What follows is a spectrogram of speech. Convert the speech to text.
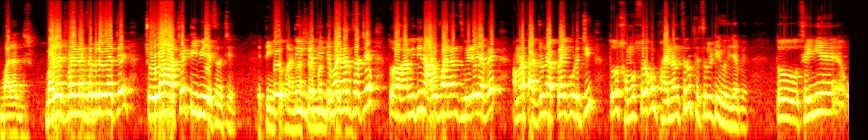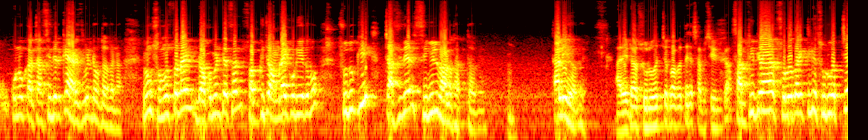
বাজাজ। বাজাজ ফাইন্যান্স অ্যাভেলেবেল আছে চোলা আছে টিভিএস আছে। তিনটে তিনটে এর তিনটে মধ্যে ফাইন্যান্স আছে তো আগামী দিন আরও ফাইন্যান্স বেড়ে যাবে আমরা তার জন্য অ্যাপ্লাই করেছি তো সমস্ত রকম ফাইন্যান্সেরও ফেসিলিটি হয়ে যাবে। তো সেই নিয়ে কোনো চাষিদেরকে হ্যারাসমেন্ট হতে হবে না। এবং সমস্তটাই ডকুমেন্টেশন সব কিছু আমরাই করিয়ে দেবো। শুধু কি চাষিদের সিভিল ভালো থাকতে হবে। তাহলেই হবে। আর এটা শুরু হচ্ছে কবে থেকে সাবসিডিটা সাবসিডিটা ষোলো তারিখ থেকে শুরু হচ্ছে।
